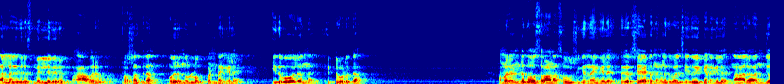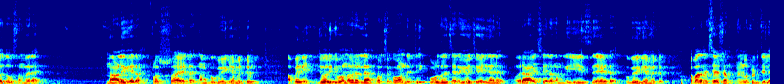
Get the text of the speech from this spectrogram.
നല്ല രീതിയിൽ സ്മെല്ല് വരും. ആ ഒരു പ്രശ്നത്തിന് ഒരു നുള്ളു ഉപ്പുണ്ടെങ്കിൽ ഇതുപോലെ ഒന്ന് ഇട്ട് കൊടുക്കുക. നമ്മൾ രണ്ട് ദിവസമാണ് സൂക്ഷിക്കുന്നതെങ്കിൽ തീർച്ചയായിട്ടും നിങ്ങൾ ഇതുപോലെ ചെയ്തു വയ്ക്കുകയാണെങ്കിൽ നാലോ അഞ്ചോ ദിവസം വരെ നാളികേരം ഫ്രഷായിട്ട് നമുക്ക് ഉപയോഗിക്കാൻ പറ്റും. അപ്പോൾ ഇനി ജോലിക്ക് പോകുന്നവരെല്ലാം കുറച്ച് ക്വാണ്ടിറ്റി കൂടുതൽ ചിരകി വെച്ച് കഴിഞ്ഞാൽ ഒരാഴ്ചയിൽ നമുക്ക് ഈസി ആയിട്ട് ഉപയോഗിക്കാൻ പറ്റും. അപ്പോൾ അതിനുശേഷം നിങ്ങൾ ഫ്രിഡ്ജിൽ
